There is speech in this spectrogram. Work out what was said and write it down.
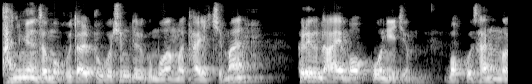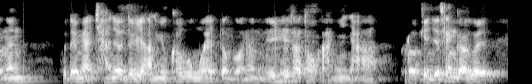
다니면서 뭐 고달프고 힘들고 뭐 한 거 다 있지만 그래도 나의 먹고니 좀 먹고 사는 거는 그다음에 자녀들 양육하고 뭐 했던 거는 이 회사 덕 아니냐 그렇게 이제 생각을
